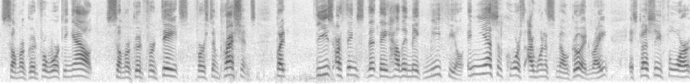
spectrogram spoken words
Some are good for working out. Some are good for dates, first impressions. But these are things that they how they make me feel. And yes, of course, I want to smell good, right? Especially for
